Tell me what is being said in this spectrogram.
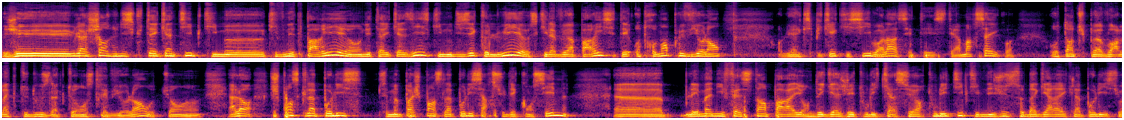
J'ai eu la chance de discuter avec un type qui, me, qui venait de Paris, on était avec Aziz, qui nous disait que lui, euh, ce qu'il avait à Paris, c'était autrement plus violent. On lui a expliqué qu'ici, voilà, c'était à Marseille, quoi. Autant tu peux avoir l'acte 12, l'acte 11 très violent. Autant... Euh, alors, je pense que la police, c'est même pas je pense, la police a reçu des consignes. Euh, les manifestants, pareil, ont dégagé tous les casseurs, tous les types qui venaient juste se bagarrer avec la police. Tu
